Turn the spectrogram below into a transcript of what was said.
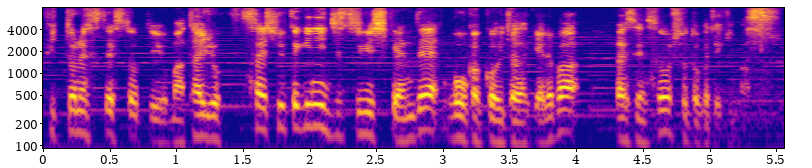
フィットネステストっていう、まあ、体力、最終的に実技試験で合格をいただければ、ライセンスを取得できます。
